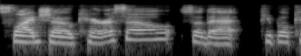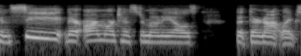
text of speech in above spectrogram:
slideshow carousel, so that people can see there are more testimonials, but they're not like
